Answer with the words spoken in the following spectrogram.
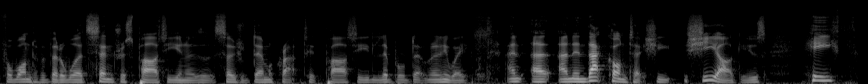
for want of a better word, centrist party, you know, Social Democratic Party, Liberal, De- anyway, and uh, and in that context, she she argues Heath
